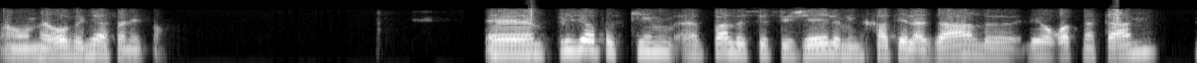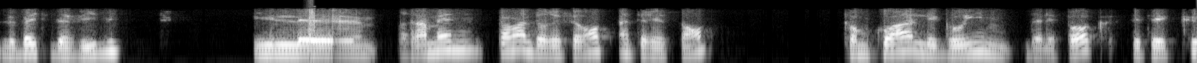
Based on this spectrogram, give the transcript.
on est revenu à sa naissance. Euh, plusieurs poskim euh, parlent de ce sujet, le Minchat et Lazar, le Léorot Nathan, le Beit David. Ils euh, ramènent pas mal de références intéressantes, comme quoi les Goïms de l'époque, c'était que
